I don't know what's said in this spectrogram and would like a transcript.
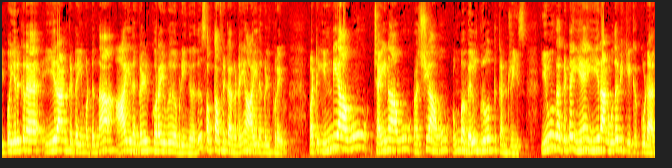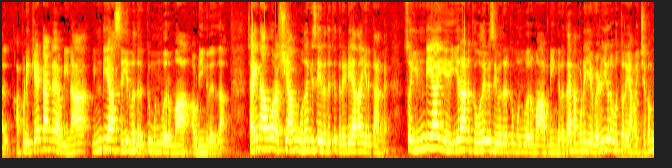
இப்போ இருக்கிற ஈரான் கிட்டையும் மட்டும்தான் ஆயுதங்கள் குறைவு அப்படிங்கிறது. சவுத் ஆஃப்ரிக்கா கிட்டையும் ஆயுதங்கள் குறைவு. பட் இந்தியாவும் சைனாவும் ரஷ்யாவும் ரொம்ப வெல் க்ரோத் கண்ட்ரீஸ் இவங்க கிட்ட ஏன் ஈரான் உதவி கேட்கக்கூடாது? அப்படி கேட்டாங்க அப்படின்னா இந்தியா செய்வதற்கு முன் வருமா அப்படிங்கிறது தான் சைனாவும் ரஷ்யாவும் உதவி செய்கிறதுக்கு ரெடியாக தான் இருக்காங்க. ஸோ இந்தியா ஈரானுக்கு உதவி செய்வதற்கு முன் வருமா அப்படிங்கிறத நம்முடைய வெளியுறவுத்துறை அமைச்சகம்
